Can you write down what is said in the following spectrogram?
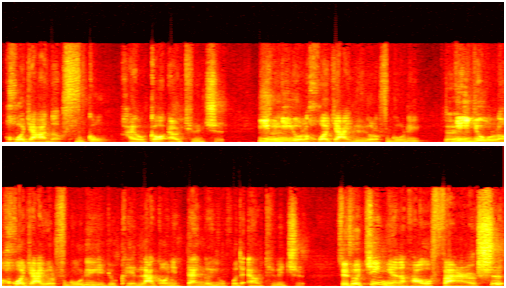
货架的复购，还有高 LTV 值。因为你有了货架，也就有了复购率。对你有了货架，有了复购率，也就可以拉高你单个用户的 LTV 值。所以说今年的话，我反而是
